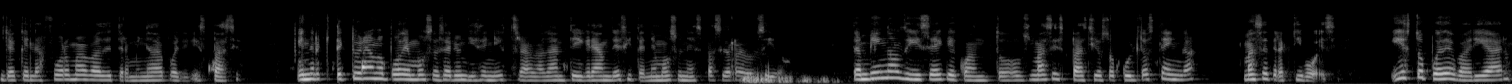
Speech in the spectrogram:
ya que la forma va determinada por el espacio. En arquitectura no podemos hacer un diseño extravagante y grande si tenemos un espacio reducido. También nos dice que cuantos más espacios ocultos tenga, más atractivo es. Y esto puede variar,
